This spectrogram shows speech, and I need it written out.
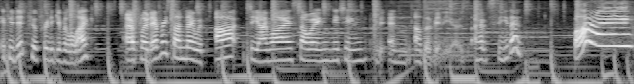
If you did, feel free to give it a like. I upload every Sunday with art, DIY, sewing, knitting, and other videos. I hope to see you then. Bye!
